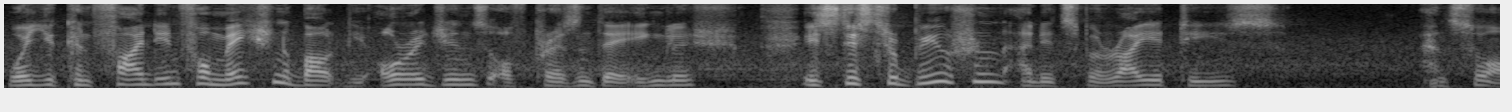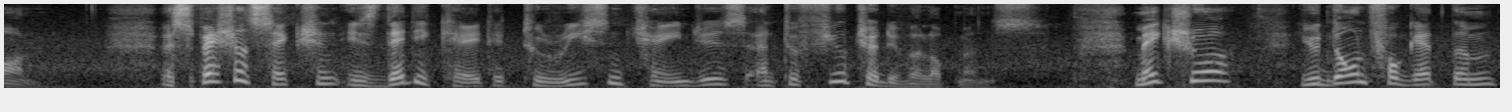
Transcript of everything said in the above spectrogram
where you can find information about the origins of present-day English, its distribution and its varieties, and so on. A special section is dedicated to recent changes and to future developments. Make sure you don't forget them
